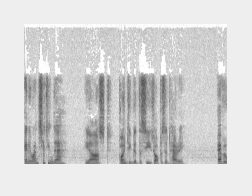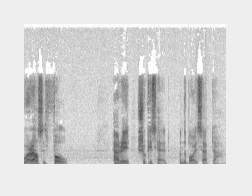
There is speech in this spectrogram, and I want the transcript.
Anyone sitting there? he asked, pointing at the seat opposite Harry. Everywhere else is full. Harry shook his head, and the boy sat down.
